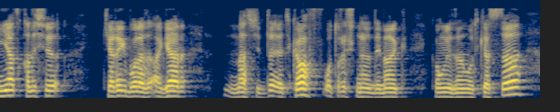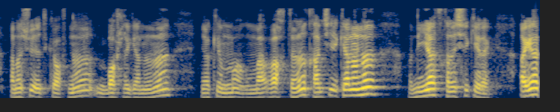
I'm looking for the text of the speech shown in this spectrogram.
niyat qilishi kerak bo'ladi. Agar masjidda e'tikof o'tirishni demak ko'nglidan o'tkazsa ana shu e'tikofni boshlaganini yoki vaqtini qancha ekanini niyat qilishi kerak. Agar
